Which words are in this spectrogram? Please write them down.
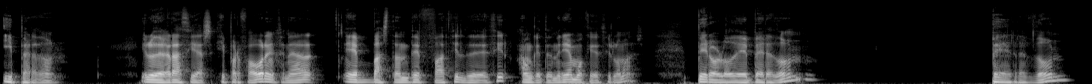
y perdón. Y lo de gracias y por favor en general es bastante fácil de decir, aunque tendríamos que decirlo más. Pero lo de perdón... Perdón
